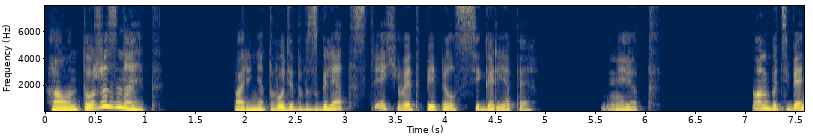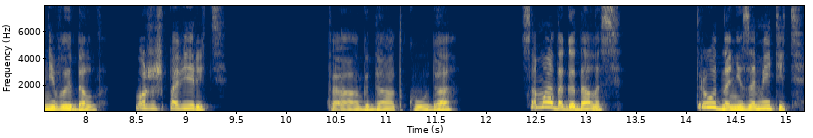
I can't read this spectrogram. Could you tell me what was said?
«А он тоже знает?» Парень отводит взгляд, стряхивает пепел с сигареты. «Нет, он бы тебя не выдал. Можешь поверить. Тогда откуда? Сама догадалась. Трудно не заметить,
